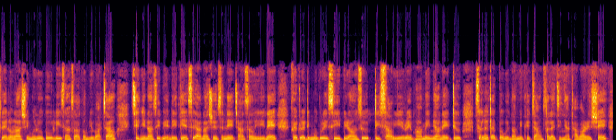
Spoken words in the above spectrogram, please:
ဇွဲလုံးလာရှိမှုတို့ကိုလေးစားစွာဂုဏ်ပြုပါကြောင်းချင်းညီနောင်စီပီအနေဖြင့်ဆရာနာရှင်စနစ်အကြဆုံးရေးနဲ့ Federal Democracy ပြည်ထောင်စုတည်ဆောက်ရေးတွင်မဟာမိတ်များနဲ့အတူဆက်လက်တိုက်ပွဲဝင်သွားမည်ဖြစ်ကြောင်းဆက်လက်ကြေညာထားပါရရှင်။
